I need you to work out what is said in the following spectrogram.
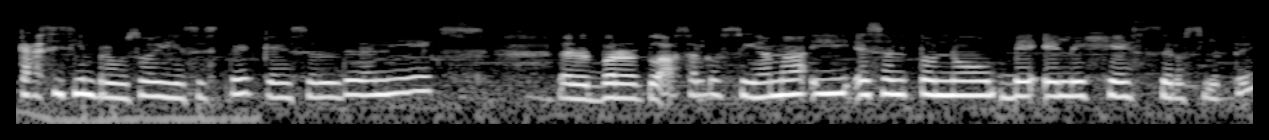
casi siempre uso y es este que es el de NYX el Butter Glass algo se llama y es el tono BLG07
